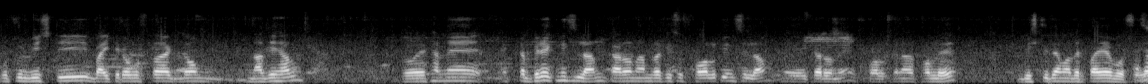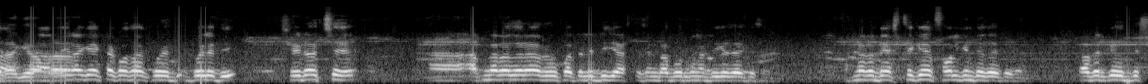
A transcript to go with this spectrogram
প্রচুর বৃষ্টি, বাইকের অবস্থা একদম নাজেহাল। তো এখানে একটা ব্রেক নিছিলাম কারণ আমরা কিছু ফল কিনছিলাম, এই কারণে ফল কেনার ফলে বৃষ্টিতে আমাদের পায়ে বসে এর আগে আচ্ছা, আমরা এর আগে একটা কথা বলে দিই। সেটা হচ্ছে আপনারা যারা রৌপাতলির দিকে আসতেছেন বা বরগুনার দিকে যাইতেছেন আপনারা দেশ থেকে ফল কিনতে যাইতেছেন তাদেরকে উদ্দেশ্য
